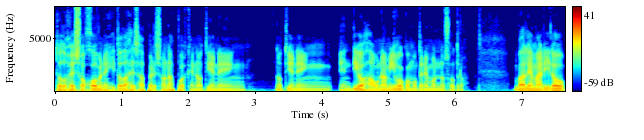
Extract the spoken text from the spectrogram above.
todos esos jóvenes y todas esas personas pues que no tienen, no tienen en Dios a un amigo como tenemos nosotros. Vale, Mariló,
